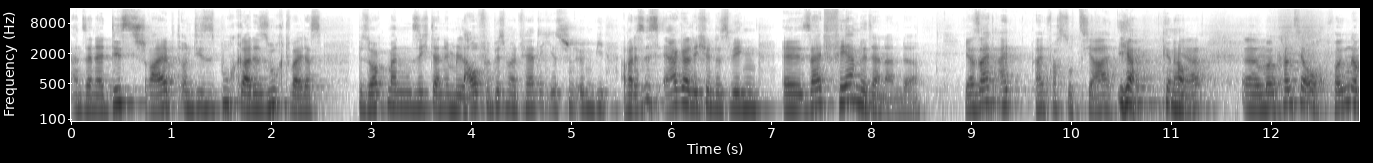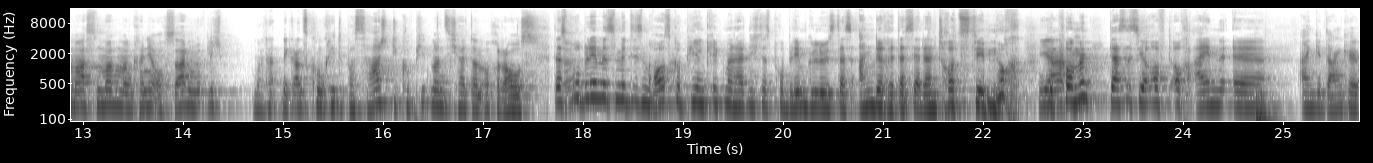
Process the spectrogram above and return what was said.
an seiner Dis schreibt und dieses Buch gerade sucht, weil das besorgt man sich dann im Laufe, bis man fertig ist, schon irgendwie. Aber das ist ärgerlich und deswegen äh, seid fair miteinander. Ja, seid ein, einfach sozial. Ja, genau. Ja, äh, man kann es ja auch folgendermaßen machen, man kann ja auch sagen, wirklich, man hat eine ganz konkrete Passage, die kopiert man sich halt dann auch raus. Das Problem ist, mit diesem Rauskopieren kriegt man halt nicht das Problem gelöst, dass andere das ja dann trotzdem noch Ja. bekommen. Das ist ja oft auch ein, äh, ein Gedanke,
